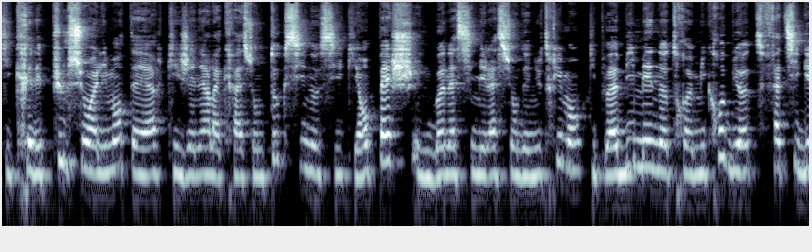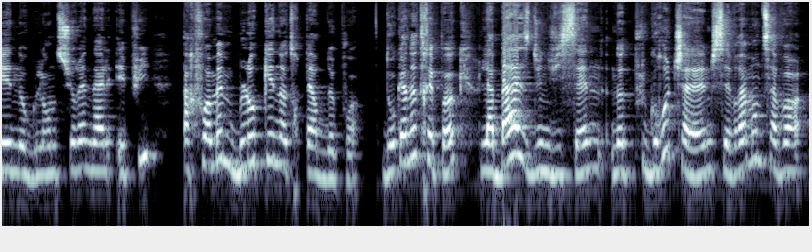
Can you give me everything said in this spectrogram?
qui crée des pulsions alimentaires, qui génère la création de toxines aussi, qui empêche une bonne assimilation des nutriments, qui peut abîmer notre microbiote, fatiguer nos glandes surrénales et puis parfois même bloquer notre perte de poids. Donc à notre époque, la base d'une vie saine, notre plus gros challenge, c'est vraiment de savoir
